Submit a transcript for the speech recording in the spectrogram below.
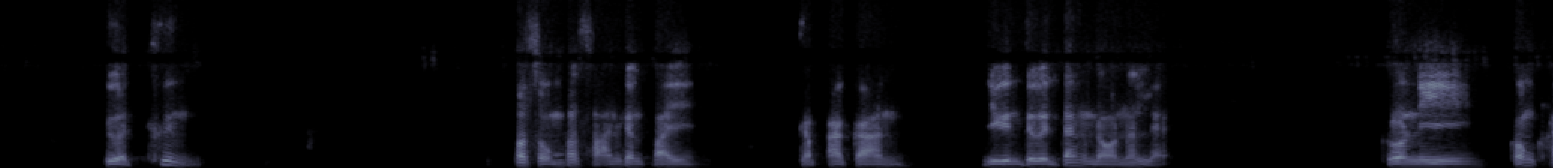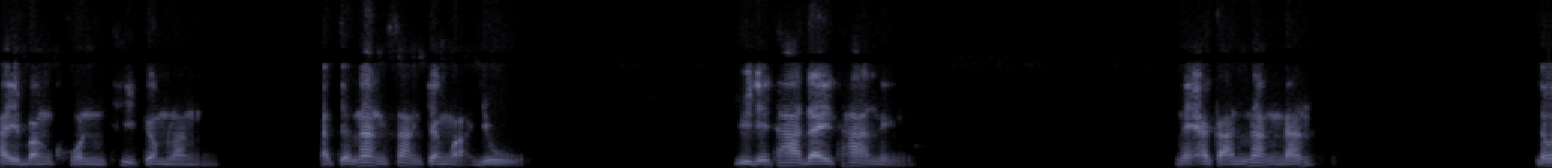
ๆ เกิดขึ้น ผสมผสานกันไปกับอาการยืนเดินตั้งนอนนั่นแหละ กรณีของใครบางคนที่กำลังอาจจะนั่งสร้างจังหวะอยู่ อยู่ในท่าใดท่าหนึ่ง ในอาการนั่งนั้น เรา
